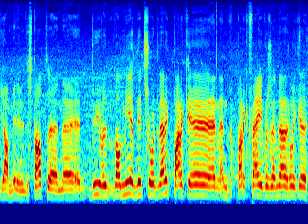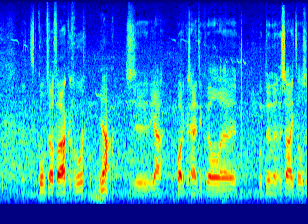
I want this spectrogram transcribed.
ja, midden in de stad. En uh, doe je wel meer dit soort werk, parken en, en parkvijvers en dergelijke? Het komt wel vaker voor. Ja. Dus uh, ja, parken zijn natuurlijk wel uh, wat dunner gezaaid als,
